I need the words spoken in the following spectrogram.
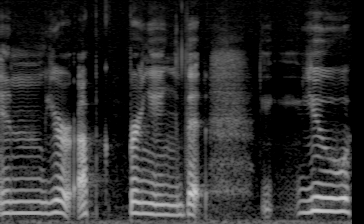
in your upbringing that you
